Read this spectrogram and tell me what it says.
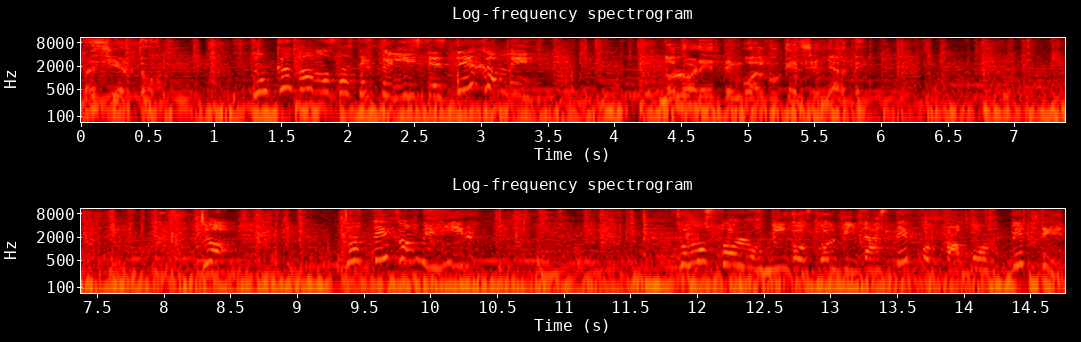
No es cierto. ¡Nunca vamos a ser felices! ¡Déjame! No lo haré, tengo algo que enseñarte. ¡Ya! ¡Ya déjame ir! Somos solo amigos, ¿lo olvidaste? Por favor, vete.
